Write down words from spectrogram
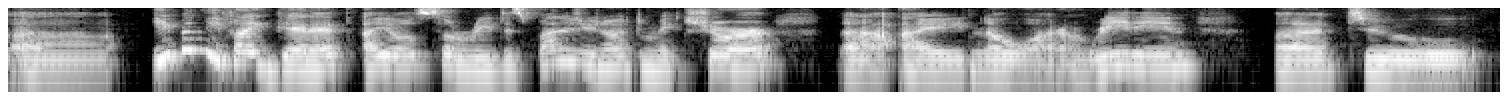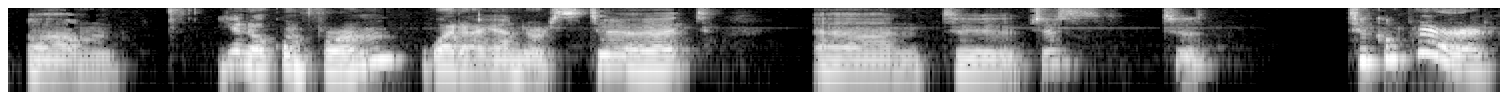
uh, even if I get it, I also read the Spanish, you know, to make sure that I know what I'm reading, uh, to, um, you know, confirm what I understood, and to just to to compare,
